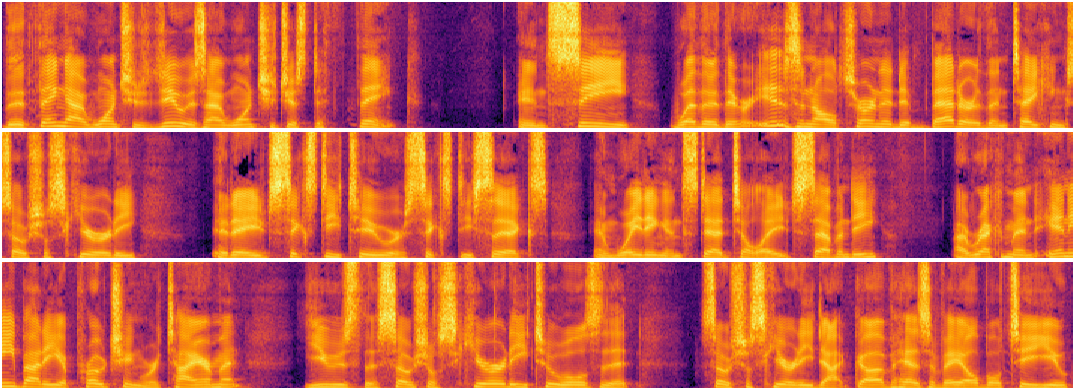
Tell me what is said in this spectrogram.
the thing I want you to do is I want you just to think and see whether there is an alternative better than taking Social Security at age 62 or 66 and waiting instead till age 70. I recommend anybody approaching retirement use the Social Security tools that socialsecurity.gov has available to you.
